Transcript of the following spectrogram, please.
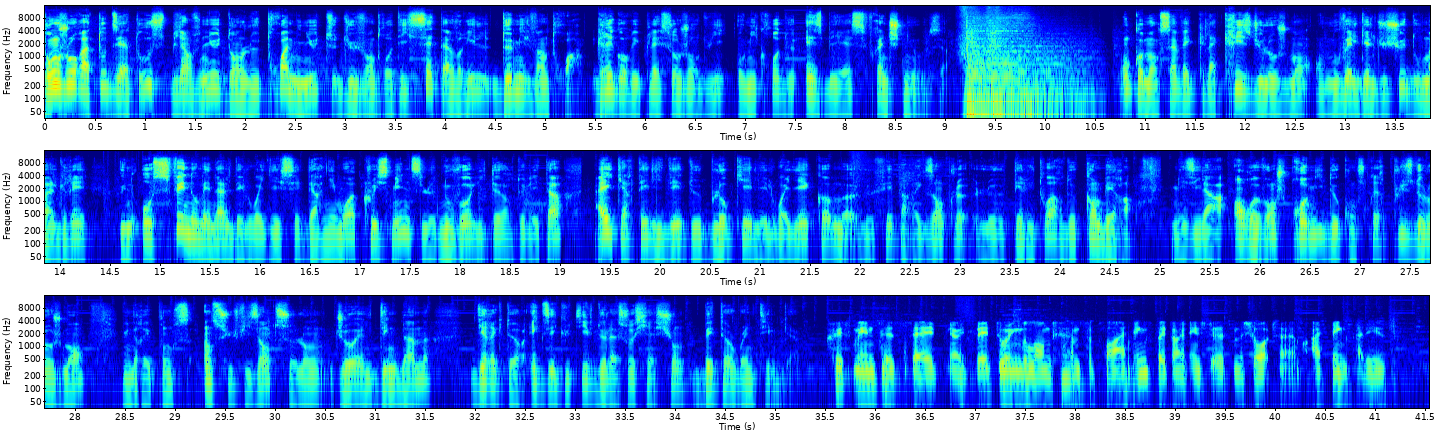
Bonjour à toutes et à tous, bienvenue dans le 3 minutes du vendredi 7 avril 2023. Grégory Pless aujourd'hui au micro de SBS French News. On commence avec la crise du logement en Nouvelle-Galles du Sud où malgré une hausse phénoménale des loyers ces derniers mois, Chris Minns, le nouveau leader de l'État, a écarté l'idée de bloquer les loyers comme le fait par exemple le territoire de Canberra. Mais il a en revanche promis de construire plus de logements, une réponse insuffisante selon Joel Dingnam, directeur exécutif de l'association Better Renting. Chris Minns has said, they're doing the long-term supply things, they don't need to do this in the short term. I think that is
